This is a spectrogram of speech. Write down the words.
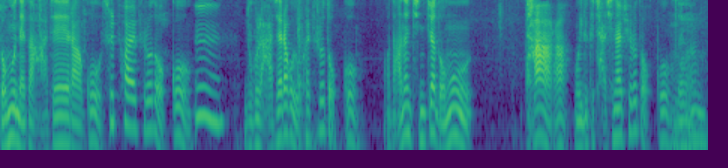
너무 내가 아재라고 슬퍼할 필요도 없고 음. 누굴 아재라고 욕할 필요도 없고 어, 나는 진짜 너무 다 알아. 뭐 이렇게 자신할 필요도 없고 네. 음,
